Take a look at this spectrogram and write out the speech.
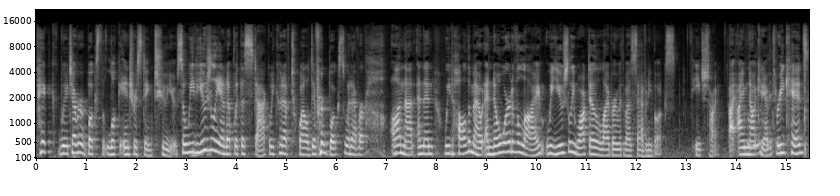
pick whichever books that look interesting to you. So we'd usually end up with a stack. We could have 12 different books, whatever, on that. And then we'd haul them out. And no word of a lie, we usually walked out of the library with about 70 books each time. I, am not kidding. I have three kids,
